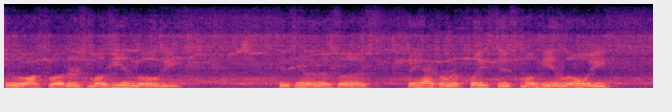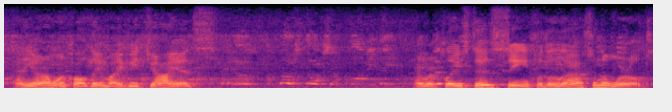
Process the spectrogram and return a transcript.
two lost brothers, Muggy and Lowly, consider themselves. They had to replace this Muggy and Lowly and the other one called They Might Be Giants and replace this scene for the last in the world.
